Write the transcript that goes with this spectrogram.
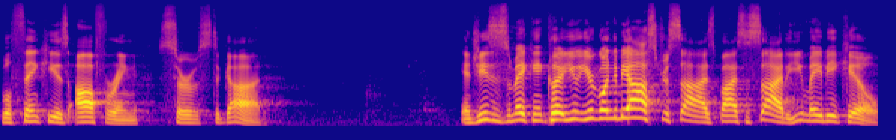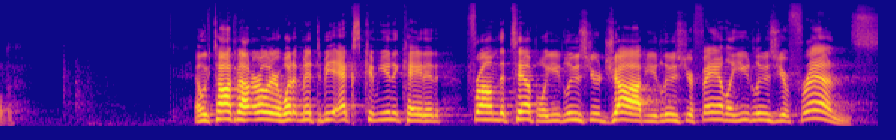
will think he is offering service to God. And Jesus is making it clear you, are going to be ostracized by society. You may be killed. And we've talked about earlier what it meant to be excommunicated from the temple. You'd lose your job, you'd lose your family, you'd lose your friends.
